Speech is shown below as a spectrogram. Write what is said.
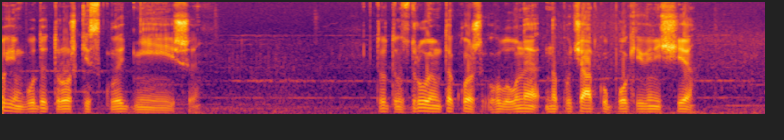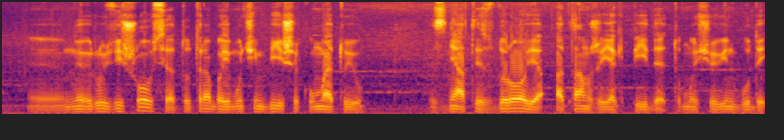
Другим буде трошки складніше. Тут з другим також головне на початку, поки він ще е, не розійшовся, то треба йому чим більше куметою зняти здоров'я, а там же як піде, тому що він буде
